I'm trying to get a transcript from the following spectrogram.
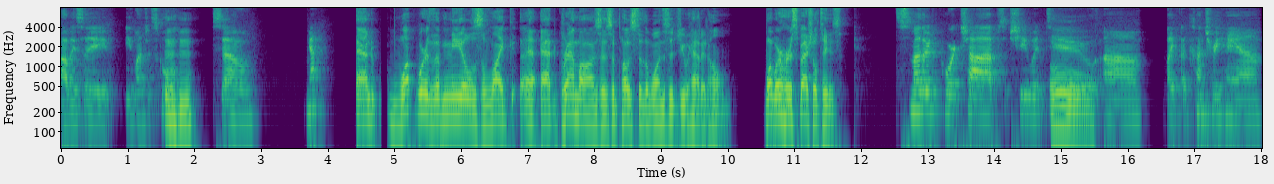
obviously eat lunch at school. Mhm. So, yeah. And what were the meals like at grandma's as opposed to the ones that you had at home? What were her specialties? smothered pork chops. She would do um, like a country ham.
